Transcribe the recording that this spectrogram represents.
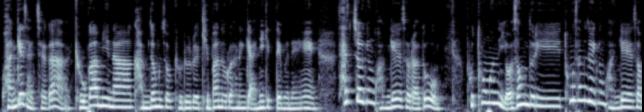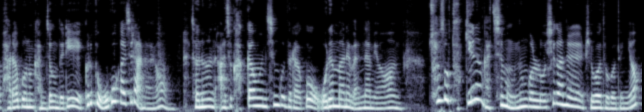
관계 자체가 교감이나 감정적 교류를 기반으로 하는 게 아니기 때문에 사적인 관계에서라도 보통은 여성들이 통상적인 관계에서 바라보는 감정들이 그렇게 오고 가질 않아요. 저는 아주 가까운 친구들하고 오랜만에 만나면 최소 두 끼는 같이 먹는 걸로 시간을 비워두거든요.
